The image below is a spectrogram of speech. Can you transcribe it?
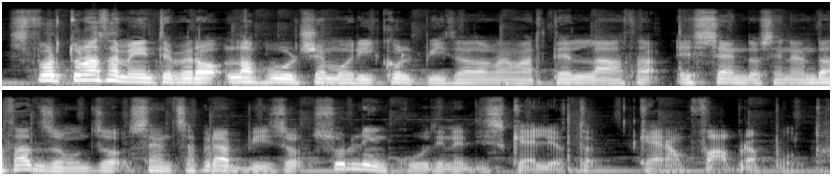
Sfortunatamente però la pulce morì colpita da una martellata, essendosene andata a zonzo senza preavviso sull'incudine di Skelliot, che era un fabbro appunto.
